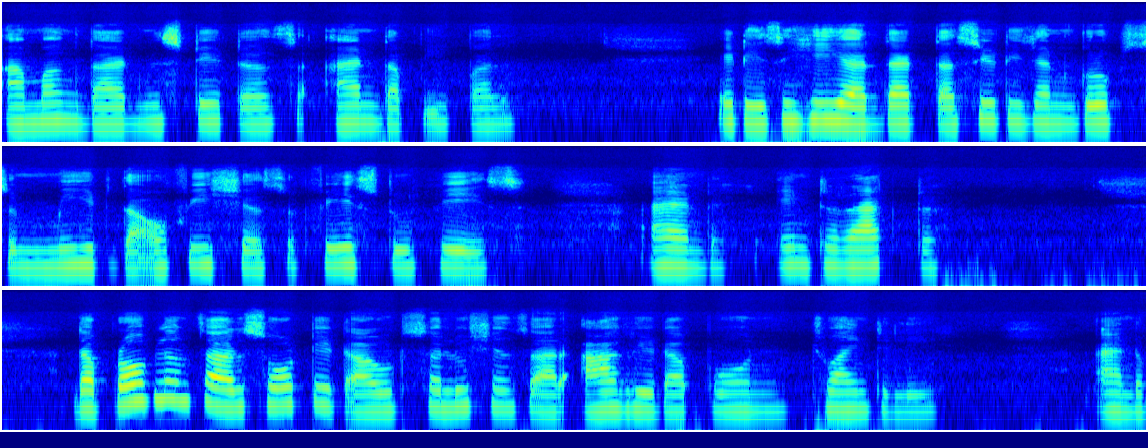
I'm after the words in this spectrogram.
among the administrators and the people. It is here that the citizen groups meet the officials face to face and interact. The problems are sorted out, solutions are agreed upon jointly, and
